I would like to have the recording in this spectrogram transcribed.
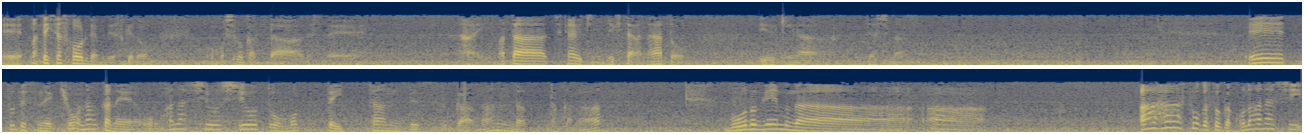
ー、えー、まあ、テキサスホールデムですけど、面白かったですね。はい、また近いうちにできたらなという気がいたします。えー、っとですね、今日なんかね、お話をしようと思っていたんですが、何だったかな？ボードゲームが、ああ、そうかそうか、この話、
